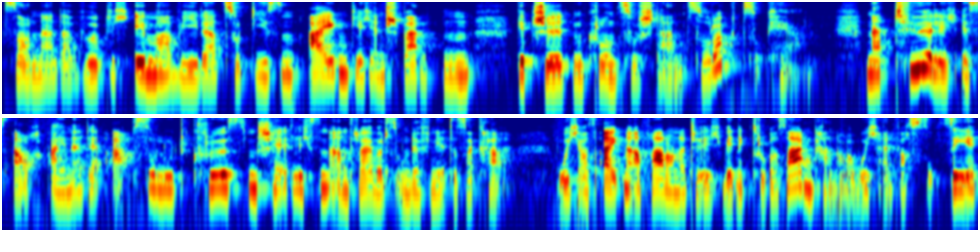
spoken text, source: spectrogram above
sondern da wirklich immer wieder zu diesem eigentlich entspannten, gechillten Grundzustand zurückzukehren. Natürlich ist auch einer der absolut größten, schädlichsten Antreiber das undefinierte Sakral wo ich aus eigener Erfahrung natürlich wenig drüber sagen kann, aber wo ich einfach so sehe,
